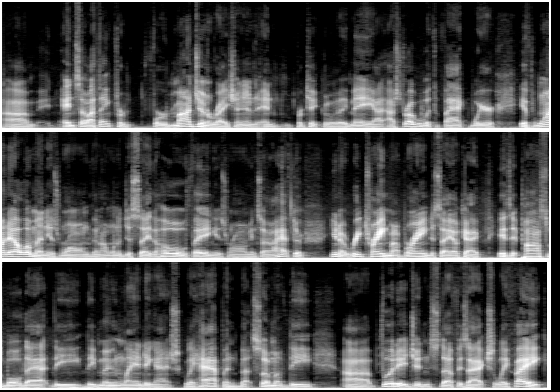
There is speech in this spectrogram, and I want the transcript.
Um, and so I think for for my generation and, and particularly me, I, I, struggle with the fact where if one element is wrong, then I want to just say the whole thing is wrong, and so I have to, you know, retrain my brain to say, okay, is it possible that the the moon landing actually happened, but some of the uh, footage and stuff is actually fake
